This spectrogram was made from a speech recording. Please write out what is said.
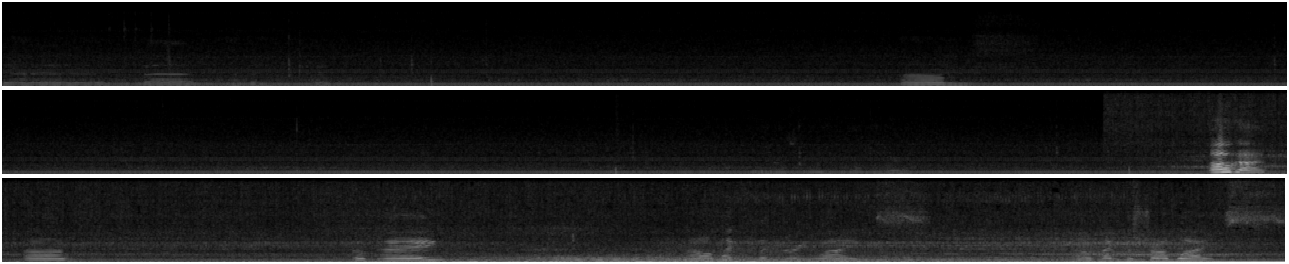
Got it. Got it. Nothing. Okay. Um. Oh god. Um. Okay. I don't like flickering lights. I don't like the strobe lights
